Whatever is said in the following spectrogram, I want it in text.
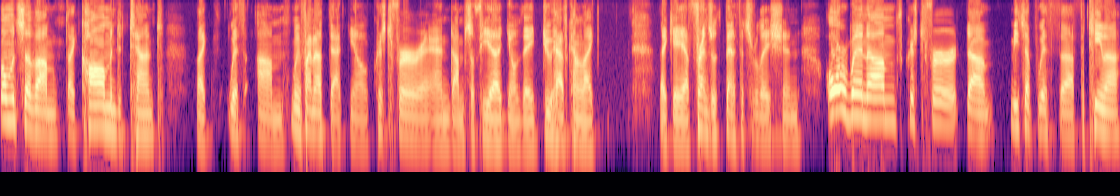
moments of um like calm and detent like with um we find out that you know Christopher and um Sophia you know they do have kind of like like a, a, friends with benefits relation, or when um, Christopher um, meets up with uh, Fatima,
